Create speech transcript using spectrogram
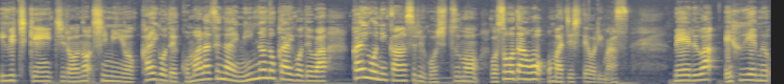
井口健一郎の市民を介護で困らせないみんなの介護では、介護に関するご質問、ご相談をお待ちしております。メールは fmo.fm-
